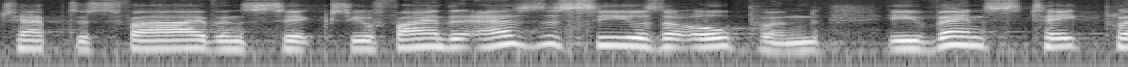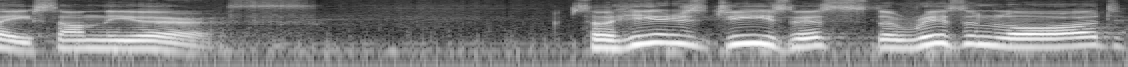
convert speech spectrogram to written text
chapters 5 and 6, you'll find that as the seals are opened, events take place on the earth. So here is Jesus, the risen Lord,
